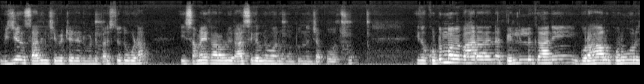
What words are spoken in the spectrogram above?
విజయం సాధించి పెట్టేటటువంటి పరిస్థితి కూడా ఈ సమయకాలంలో రాసిగలిగిన వారికి ఉంటుందని చెప్పవచ్చు. ఇక కుటుంబ వ్యవహారాలైన పెళ్ళిళ్ళు కానీ గృహాలు కొనుగోలు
